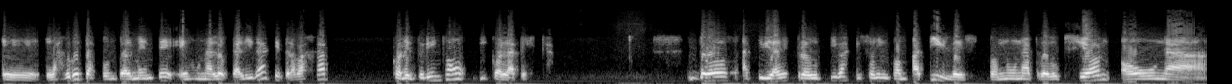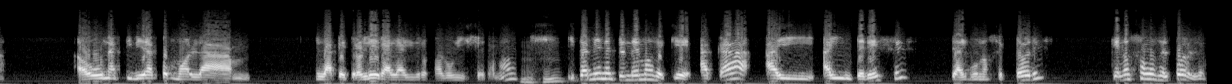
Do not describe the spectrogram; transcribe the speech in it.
Eh, Las Grutas puntualmente es una localidad que trabaja con el turismo y con la pesca. Dos actividades productivas que son incompatibles con una producción o una, o una actividad como la, la petrolera, la hidrocarburífera, ¿no? Uh -huh. Y también entendemos de que acá hay, hay intereses de algunos sectores que no son los del pueblo.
